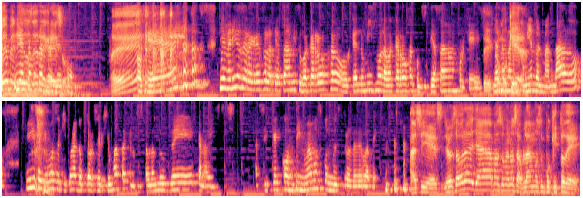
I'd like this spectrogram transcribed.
Bienvenidos de regreso. ¿Eh? Bienvenidos de regreso a la tía Sam y su vaca roja, o que es lo mismo la vaca roja con su tía Sam, porque ya me andan comiendo el mandado. Y seguimos aquí con el doctor Sergio Mata, que nos está hablando de cannabis. Así que continuemos con nuestro debate. Así es. Pues ahora ya más o menos hablamos un poquito de,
